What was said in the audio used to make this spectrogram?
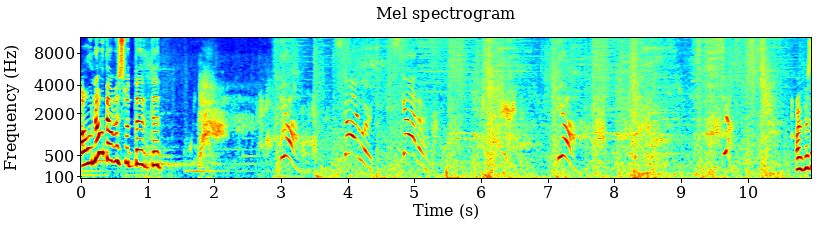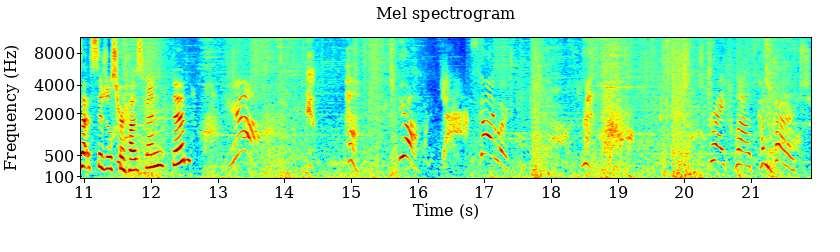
Oh no, that was with the the. Yeah! Skyward! Scatter! Yeah! Or was that sigils her husband did? Yeah! Yeah! Skyward! Converge!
